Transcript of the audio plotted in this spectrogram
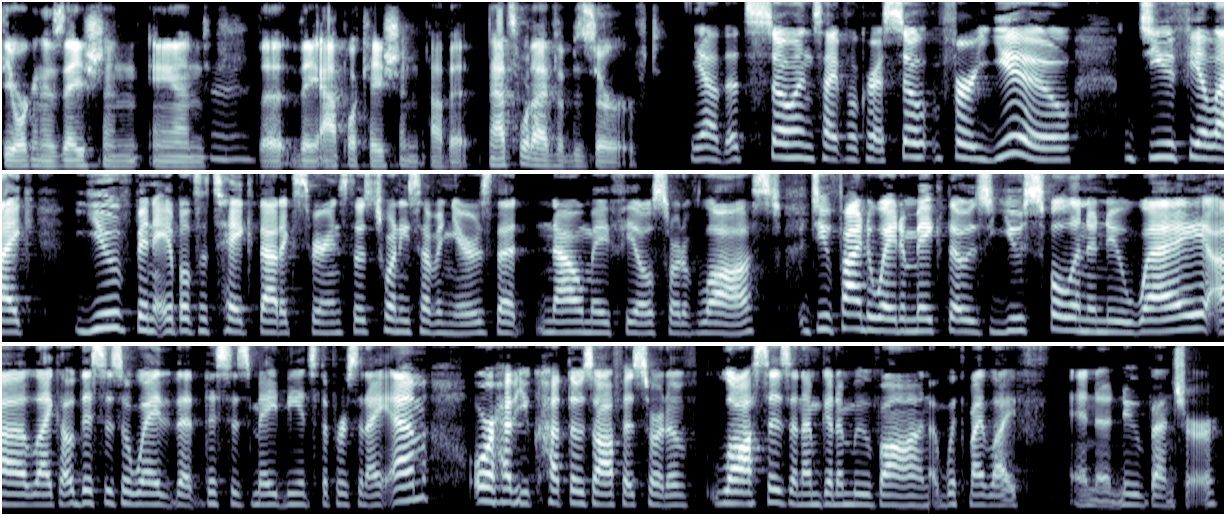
the organization and mm. the, the application of it. That's what I've observed. Yeah, that's so insightful, Chris. So for you, do you feel like you've been able to take that experience, those 27 years that now may feel sort of lost. Do you find a way to make those useful in a new way? Uh, like, oh, this is a way that this has made me into the person I am? Or have you cut those off as sort of losses and I'm going to move on with my life in a new venture?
